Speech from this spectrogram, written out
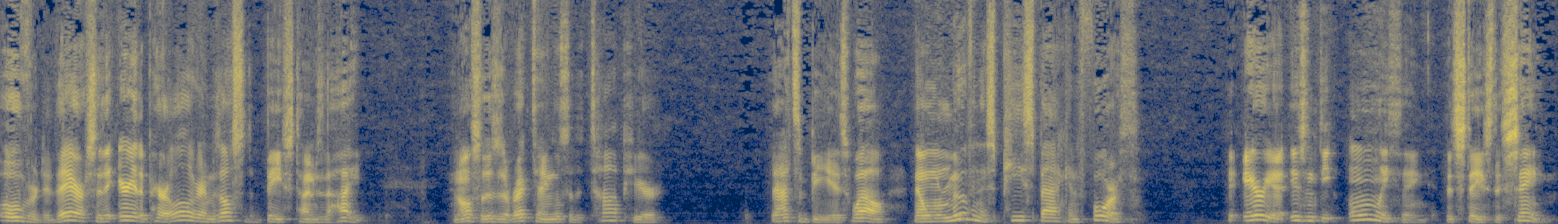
over to there. So the area of the parallelogram is also the base times the height. And also, this is a rectangle, so the top here, that's B as well. Now, when we're moving this piece back and forth, the area isn't the only thing that stays the same.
